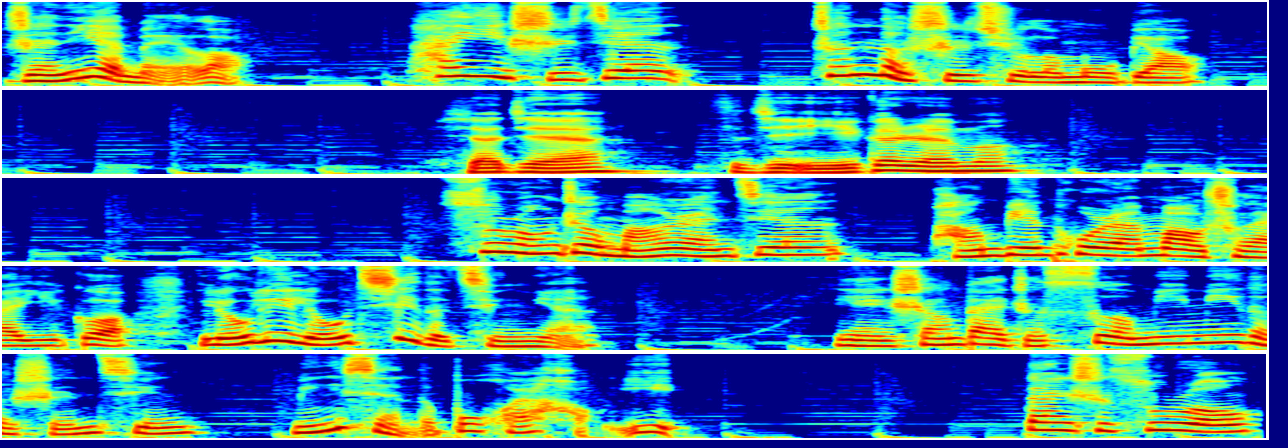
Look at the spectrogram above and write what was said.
人也没了，他一时间真的失去了目标。小姐，自己一个人吗？苏荣正茫然间，旁边突然冒出来一个流里流气的青年，脸上带着色眯眯的神情，明显的不怀好意。但是苏荣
